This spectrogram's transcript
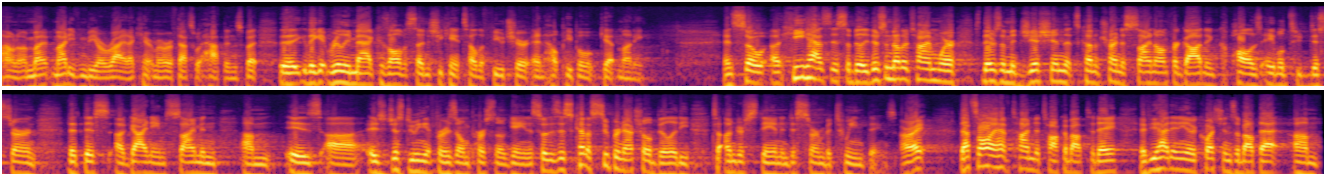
I don't know, it might, might, even be a riot. I can't remember if that's what happens, but they, they get really mad because all of a sudden she can't tell the future and help people get money. And so uh, he has this ability. There's another time where there's a magician that's kind of trying to sign on for God, and Paul is able to discern that this uh, guy named Simon um, is, uh, is just doing it for his own personal gain. And so there's this kind of supernatural ability to understand and discern between things. All right? That's all I have time to talk about today. If you had any other questions about that, um,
